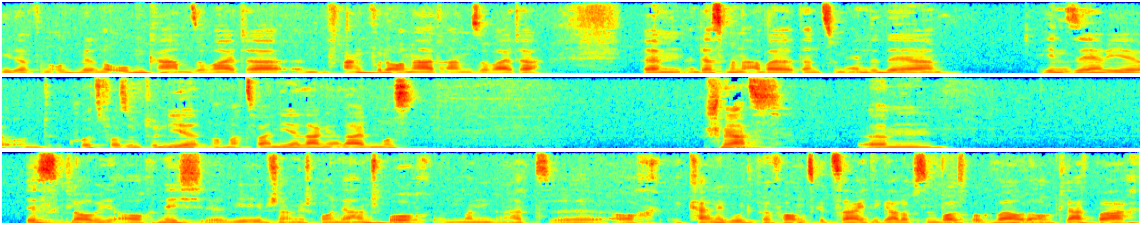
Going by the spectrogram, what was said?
die da von unten wieder nach oben kamen, so weiter, ähm, Frankfurt auch nah dran, so weiter. Ähm, dass man aber dann zum Ende der Hinserie und kurz vor so einem Turnier nochmal zwei Niederlagen erleiden muss, schmerzt. Ähm, ist, glaube ich, auch nicht, äh, wie eben schon angesprochen, der Anspruch. Man hat äh, auch keine gute Performance gezeigt, egal ob es in Wolfsburg war oder auch in Gladbach.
